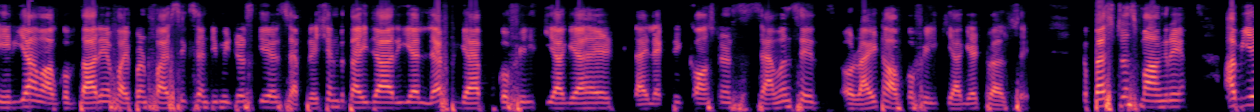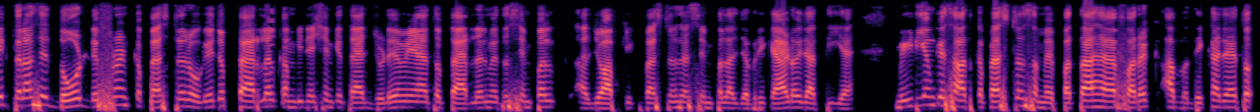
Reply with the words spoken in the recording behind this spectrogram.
एरिया हम आपको बता रहे हैं 5.56 सेंटीमीटर स्क्वायर सेपरेशन बताई जा रही है। लेफ़्ट गैप को फिल किया गया है डाइलेक्ट्रिक कांस्टेंट 7 से, और राइट हाफ़ को फिल किया गया 12 से। कैपेसिटेंस मांग रहे हैं। अब ये एक तरह से दो डिफरेंट कैपेसिटर हो गए जो पैरेलल कॉम्बिनेशन के तहत जुड़े हुए हैं। तो पैरेलल में तो सिंपल जो आपकी कैपेसिटेंस है सिंपल अलजबरिक ऐड हो जाती है। मीडियम के साथ कैपेसिटेंस हमें पता है, फ़र्क अब देखा जाए तो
